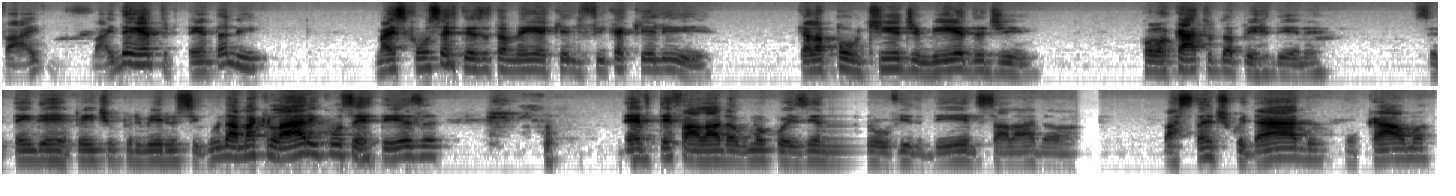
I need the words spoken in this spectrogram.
vai, vai dentro, tenta ali. Mas com certeza também é que ele fica aquele, aquela pontinha de medo de colocar tudo a perder, né? Você tem de repente o primeiro e o segundo. A McLaren, com certeza, deve ter falado alguma coisinha no ouvido dele, falado ó, bastante cuidado, com calma.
